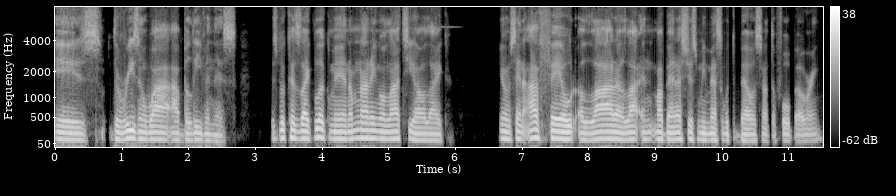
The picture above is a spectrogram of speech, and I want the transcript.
is the reason why i believe in this is because like look man i'm not even gonna lie to y'all like you know what i'm saying? I failed a lot a lot and my bad that's just me messing with the bell it's not the full bell ring.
